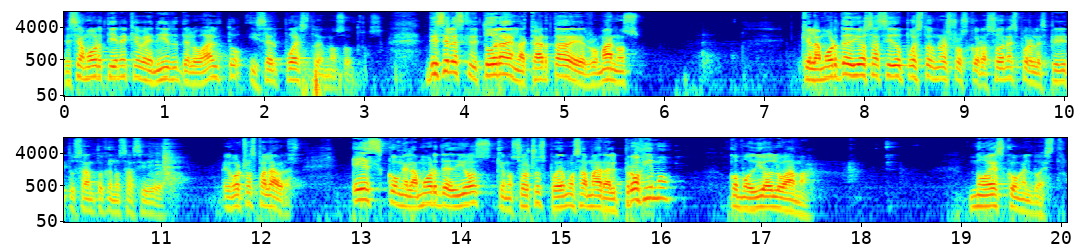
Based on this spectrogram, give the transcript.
Ese amor tiene que venir de lo alto y ser puesto en nosotros. Dice la escritura en la carta de Romanos que el amor de Dios ha sido puesto en nuestros corazones por el Espíritu Santo que nos ha sido. En otras palabras, es con el amor de Dios que nosotros podemos amar al prójimo como Dios lo ama. No es con el nuestro.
